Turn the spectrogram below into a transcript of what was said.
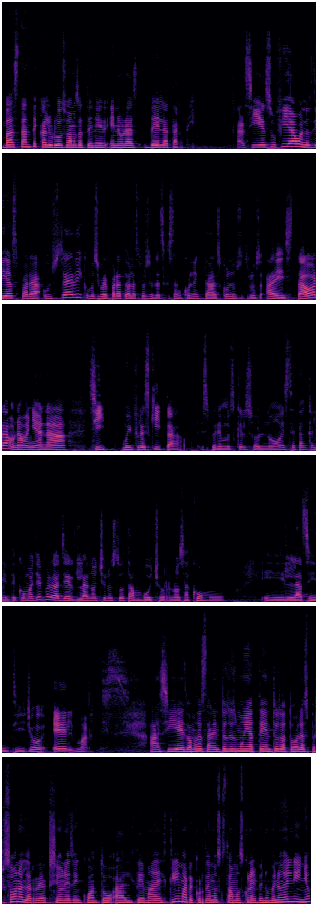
bastante caluroso vamos a tener en horas de la tarde. Así es, Sofía. Buenos días para usted y como siempre para todas las personas que están conectadas con nosotros a esta hora. Una mañana, sí, muy fresquita. Esperemos que el sol no esté tan caliente como ayer, pero ayer la noche no estuvo tan bochornosa como eh, la sentí yo el martes. Así es, vamos a estar entonces muy atentos a todas las personas, las reacciones en cuanto al tema del clima. Recordemos que estamos con el fenómeno del niño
